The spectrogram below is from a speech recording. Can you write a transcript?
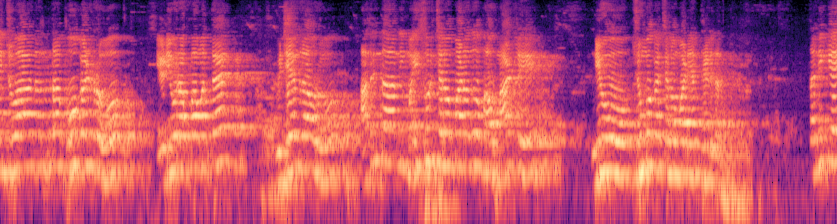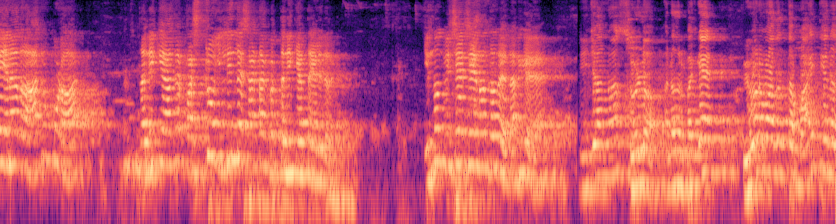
ನಿಜವಾದಂತ ಭೂಗಳ್ರು ಯಡಿಯೂರಪ್ಪ ಮತ್ತೆ ವಿಜೇಂದ್ರ ಅವರು. ಅದರಿಂದ ನೀವು ಮೈಸೂರು ಚಲೋ ಮಾಡೋದು ಅವ್ರು ಮಾಡ್ಲಿ, ನೀವು ಶಿವಮೊಗ್ಗ ಚಲೋ ಮಾಡಿ ಅಂತ ಹೇಳಿದ್ದಾರೆ ತನಿಖೆ ಏನಾದ್ರೂ ಆದ್ರೂ ಕೂಡ, ತನಿಖೆ ಆದ್ರೆ ಫಸ್ಟ್ ಇಲ್ಲಿಂದ ಸ್ಟಾರ್ಟ್ ಆಗ್ಬೇಕು ತನಿಖೆ ಅಂತ ಹೇಳಿದ್ದಾರೆ ಇನ್ನೊಂದು ವಿಶೇಷ ಏನು ಅಂತಂದ್ರೆ ನನಗೆ ನಿಜಾನ ಸುಳ್ಳು ಅನ್ನೋದ್ರ ಬಗ್ಗೆ ವಿವರವಾದಂತ ಮಾಹಿತಿಯನ್ನು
